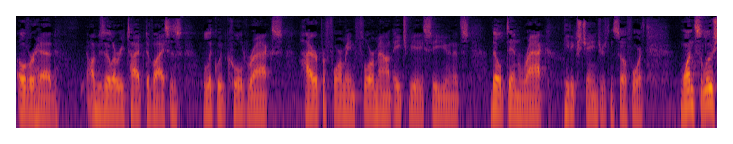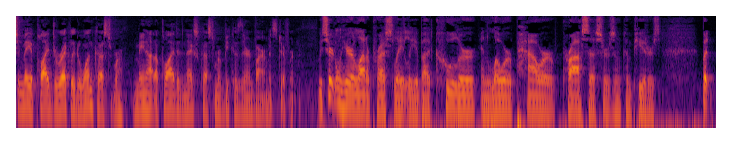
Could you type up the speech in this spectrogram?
overhead, auxiliary type devices, liquid cooled racks, higher performing floor mount HVAC units, built in rack heat exchangers, and so forth. One solution may apply directly to one customer, may not apply to the next customer because their environment's different. We certainly hear a lot of press lately about cooler and lower power processors and computers. But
